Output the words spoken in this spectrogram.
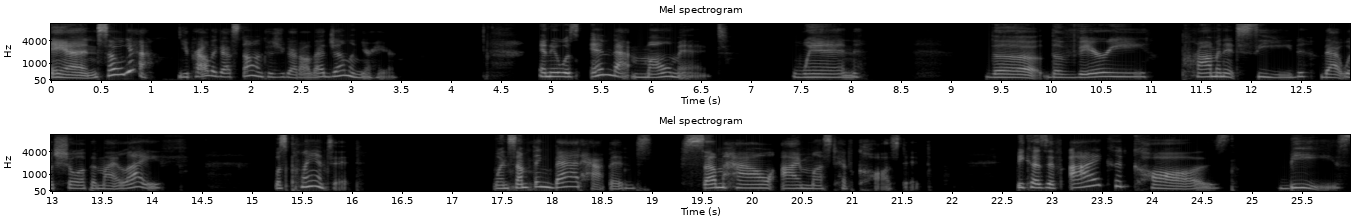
and so, yeah, you probably got stung because you got all that gel in your hair. And it was in that moment when the the very prominent seed that would show up in my life was planted. When something bad happens, somehow I must have caused it. Because if I could cause bees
